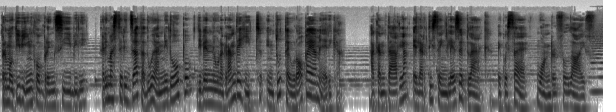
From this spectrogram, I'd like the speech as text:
Per motivi incomprensibili, rimasterizzata due anni dopo, divenne una grande hit in tutta Europa e America. A cantarla è l'artista inglese Black e questa è Wonderful Life.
